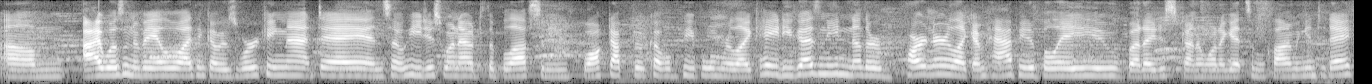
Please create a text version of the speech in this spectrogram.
um, I wasn't available. I think I was working that day and so he just went out to the Bluffs and walked up to a couple people and were like, hey, do you guys need another partner? Like I'm happy to belay you, but I just kind of want to get some climbing in today.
